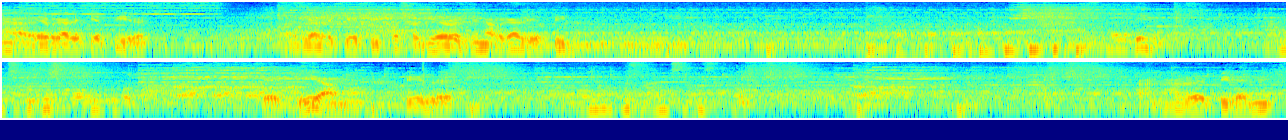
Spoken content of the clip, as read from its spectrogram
Να, έβγαλε και πήρε. Έβγαλε και επί. Πόσο καιρό είχε να βγάλει επί. Και τι άμα, τι λες. Κανένα άλλο επί δεν έχει.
